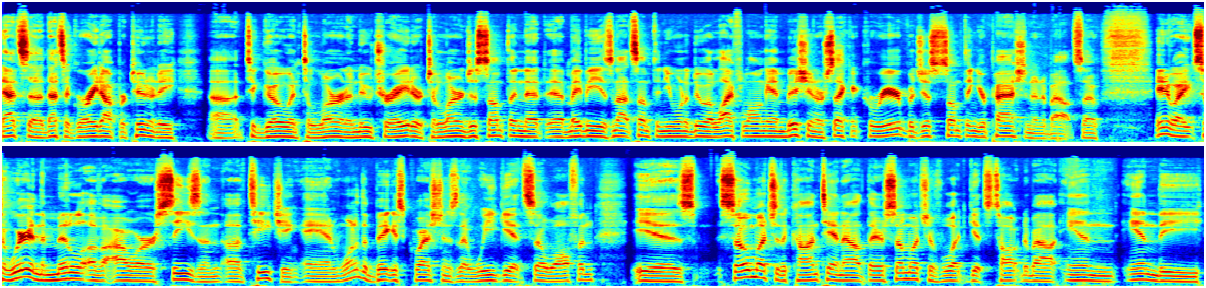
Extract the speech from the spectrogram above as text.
that's a that's a great opportunity uh, to go and to learn a new trade or to learn just something that uh, maybe is not something you want to do a lifelong ambition or second career, but just something you're passionate about. So, anyway, so we're in the middle of our season of teaching, and one of the biggest questions that we get so often is so much of the content out there, so much of what gets talked about in in the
